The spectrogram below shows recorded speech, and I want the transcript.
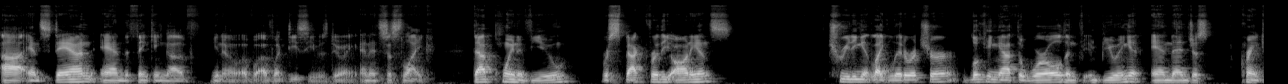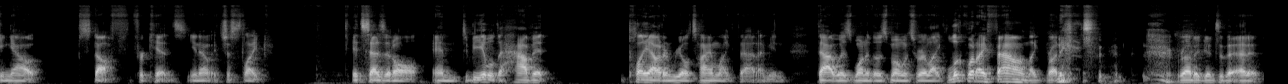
uh, and Stan and the thinking of you know of, of what DC was doing. And it's just like that point of view, respect for the audience, treating it like literature, looking at the world and imbuing it, and then just cranking out stuff for kids. You know, it's just like it says it all. And to be able to have it play out in real time like that, I mean, that was one of those moments where like, look what I found, like running into the, running into the edit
